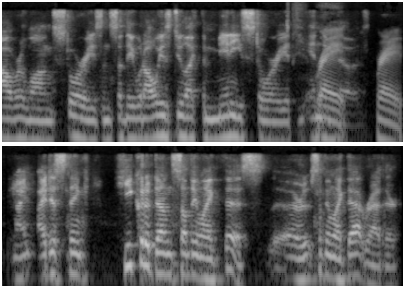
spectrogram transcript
hour long stories, and so they would always do like the mini story at the end right, of those. right. And I, I just think he could have done something like this or something like that rather.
